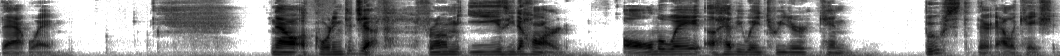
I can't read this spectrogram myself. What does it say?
that way. Now, according to Jeff, from easy to hard, all the way a heavyweight tweeter can boost their allocation.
